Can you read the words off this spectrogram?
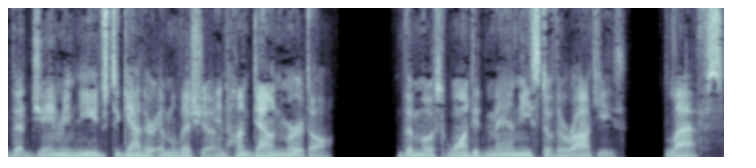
that Jamie needs to gather a militia and hunt down Murtagh. The most wanted man east of the Rockies. Laughs.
